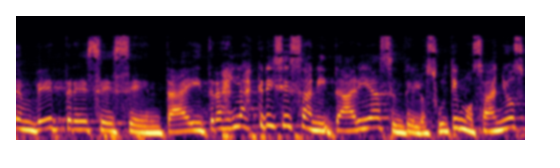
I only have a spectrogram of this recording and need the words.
En B360 y tras las crisis sanitarias de los últimos años,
